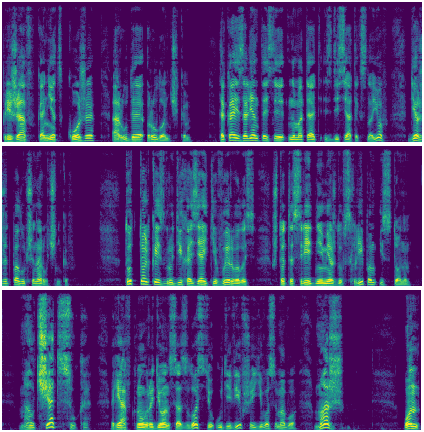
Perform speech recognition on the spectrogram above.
прижав конец кожи, орудуя рулончиком. Такая изолента, если намотать с десятых слоев, держит получше наручников. Тут только из груди хозяйки вырвалось что-то среднее между всхлипом и стоном. «Молчать, сука!» — рявкнул Родион со злостью, удививший его самого. «Марш!» Он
